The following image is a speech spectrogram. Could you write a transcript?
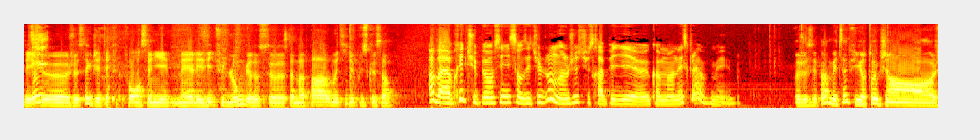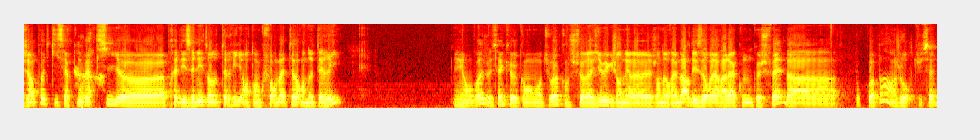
Et Et- je, je sais que j'étais fait pour enseigner, mais les études longues, ça ça m'a pas motivé plus que ça. Ah bah après, tu peux enseigner sans études longues, hein, juste tu seras payé euh, comme un esclave, mais... Euh, Je sais pas, mais tu sais, figure-toi que j'ai un, pote qui s'est reconverti euh, après des années dans l'hôtellerie en tant que formateur en hôtellerie. Et en vrai, je sais que quand, tu vois, quand je serai vieux et que j'en ai- j'en aurai marre des horaires à la con que je fais, bah pourquoi pas un jour, tu sais.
